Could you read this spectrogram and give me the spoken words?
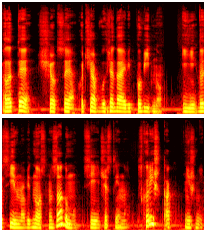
Але те, що це хоча б виглядає відповідно і доцільно відносно задуму цієї частини, скоріше так, ніж ні.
